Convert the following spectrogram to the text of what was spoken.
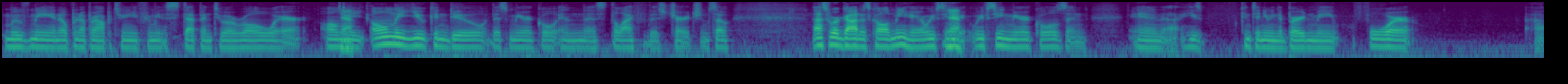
move me and open up an opportunity for me to step into a role where only only you can do this miracle in this the life of this church? And so that's where God has called me here. We've seen Yeah. we've seen miracles, and and uh, He's continuing to burden me for uh,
